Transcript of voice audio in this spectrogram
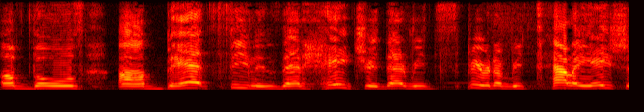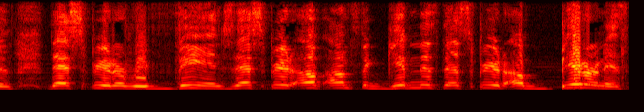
of those uh, bad feelings that hatred that re- spirit of retaliation that spirit of revenge that spirit of unforgiveness that spirit of bitterness.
